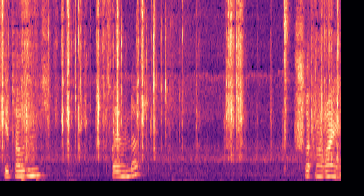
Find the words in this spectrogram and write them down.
4200. Schreibt mal rein.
